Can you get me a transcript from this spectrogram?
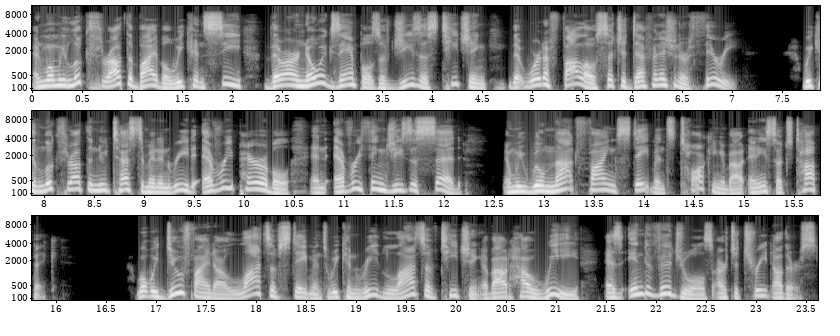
And when we look throughout the Bible, we can see there are no examples of Jesus teaching that we're to follow such a definition or theory. We can look throughout the New Testament and read every parable and everything Jesus said, and we will not find statements talking about any such topic. What we do find are lots of statements. We can read lots of teaching about how we, as individuals, are to treat others.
